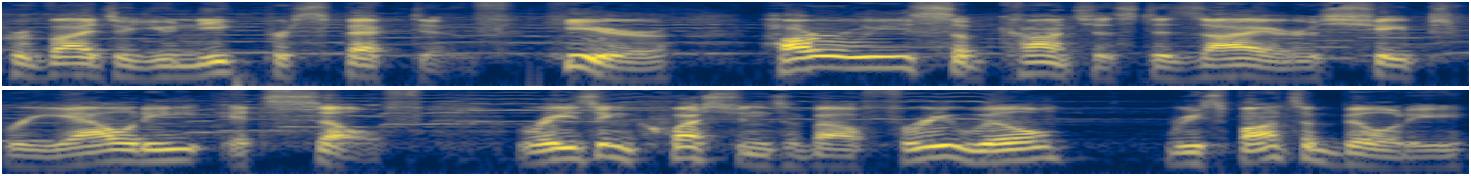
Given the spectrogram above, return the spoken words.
provides a unique perspective. Here, Haruhi's subconscious desires shapes reality itself, raising questions about free will, responsibility,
